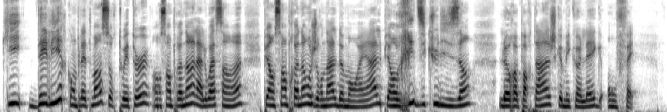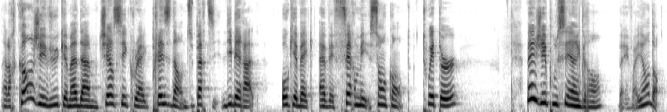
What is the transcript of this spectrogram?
qui délire complètement sur Twitter en s'en prenant à la loi 101, puis en s'en prenant au journal de Montréal, puis en ridiculisant le reportage que mes collègues ont fait. Alors quand j'ai vu que Madame Chelsea Craig, présidente du Parti libéral, au Québec avait fermé son compte Twitter, ben j'ai poussé un grand. Ben voyons donc.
